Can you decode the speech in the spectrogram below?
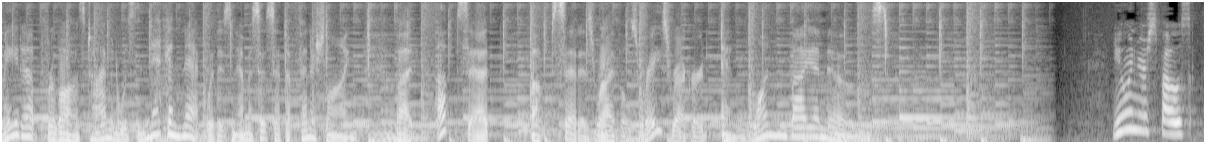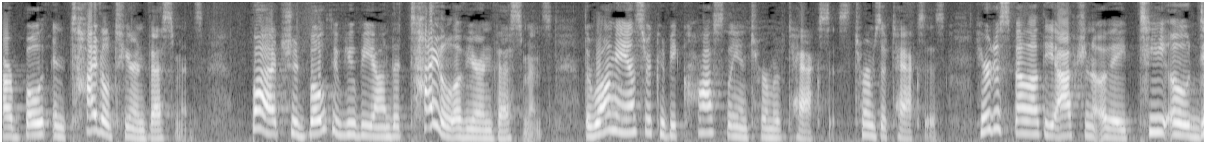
made up for lost time and was neck and neck with his nemesis at the finish line. But Upset upset his rival's race record and won by a nose. You and your spouse are both entitled to your investments, but should both of you be on the title of your investments? The wrong answer could be costly in term of taxes, terms of taxes. Here to spell out the option of a TOD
